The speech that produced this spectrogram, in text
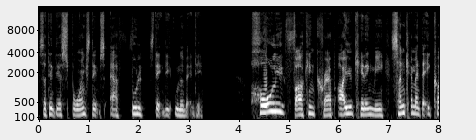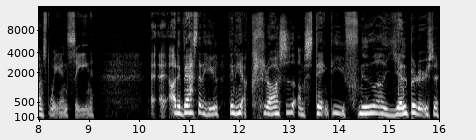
så den der sporingsdims er fuldstændig unødvendig. Holy fucking crap, are you kidding me? Sådan kan man da ikke konstruere en scene. Og det værste af det hele, den her klodsede, omstændige, fnidrede, hjælpeløse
